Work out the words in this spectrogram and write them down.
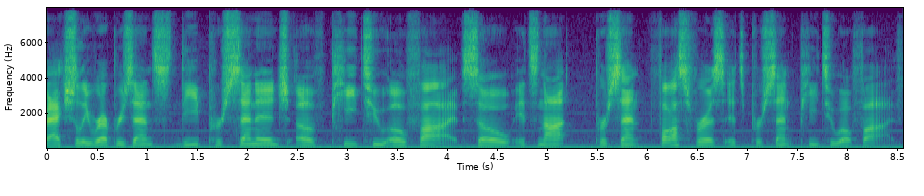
actually represents the percentage of P2O5. So it's not percent phosphorus, it's percent P2O5.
